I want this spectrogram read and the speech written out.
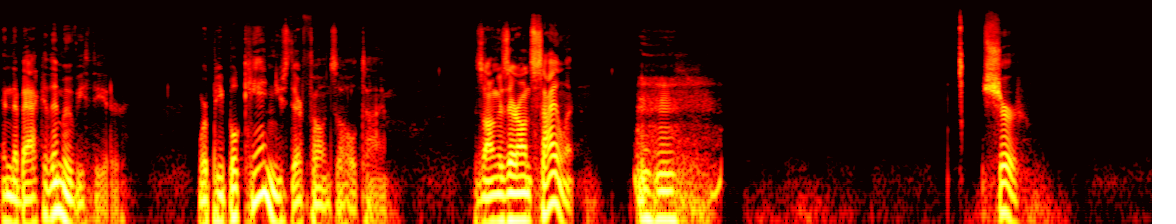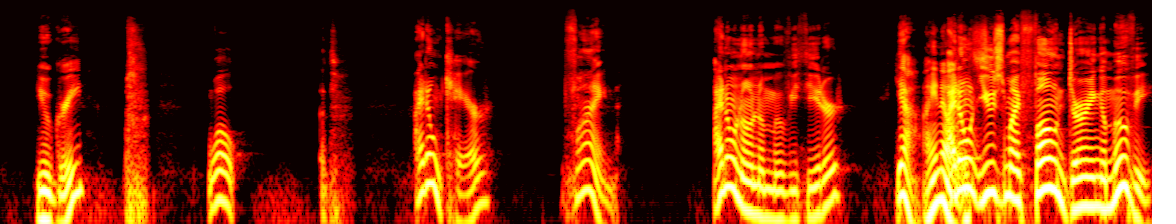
in the back of the movie theater where people can use their phones the whole time, as long as they're on silent. mm-hmm. Sure You agree? well i don't care fine i don't own a movie theater Yeah, I know. i don't It's- use my phone during a movie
